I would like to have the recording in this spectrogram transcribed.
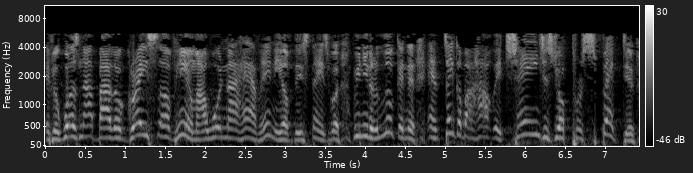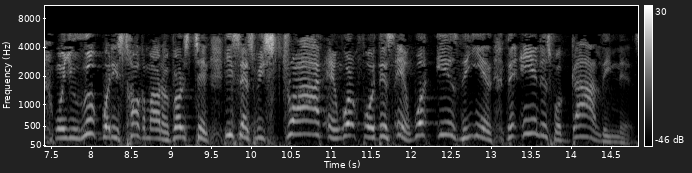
If it was not by the grace of Him, I would not have any of these things. But we need to look it and think about how it changes your perspective when you look what He's talking about in verse 10. He says, We strive and work for this end. What is the end? The end is for godliness.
